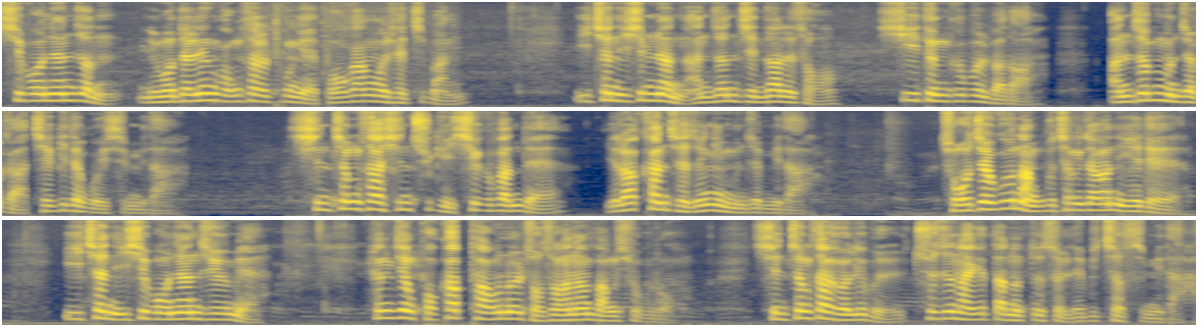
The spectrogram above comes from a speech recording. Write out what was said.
15년 전 리모델링 공사를 통해 보강을 했지만 2020년 안전진단에서 C등급을 받아 안전 문제가 제기되고 있습니다. 신청사 신축이 시급한데 열악한 재정이 문제입니다. 조재구 남구청장은 이에 대해 2025년 즈음에 행정복합타운을 조성하는 방식으로 신청사 건립을 추진하겠다는 뜻을 내비쳤습니다.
